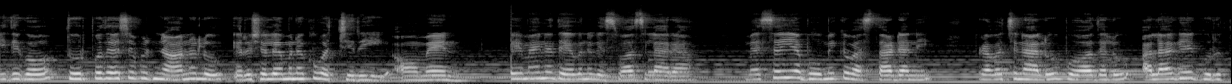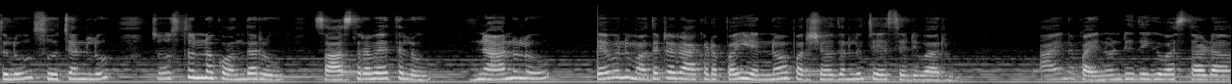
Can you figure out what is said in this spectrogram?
ఇదిగో తూర్పు దేశపు జ్ఞానులు ఎరుషలేమునకు వచ్చిరి. ఆమెన్. ప్రియమైన దేవుని విశ్వాసులారా మెస్సయ్య భూమికి వస్తాడని ప్రవచనాలు బోధలు అలాగే గురుతులు సూచనలు చూస్తున్న కొందరు శాస్త్రవేత్తలు జ్ఞానులు దేవుని మొదట రాకడపై ఎన్నో పరిశోధనలు చేసేటివారు ఆయన పైనుండి దిగి వస్తాడా?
